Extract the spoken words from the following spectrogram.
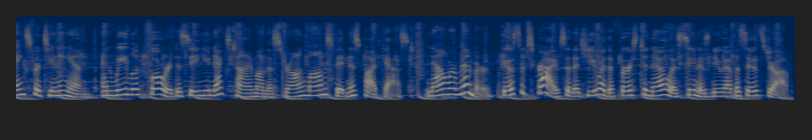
Thanks for tuning in, and we look forward to seeing you next time on the Strong Moms Fitness Podcast. Now remember, go subscribe so that you are the first to know as soon as new episodes drop.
